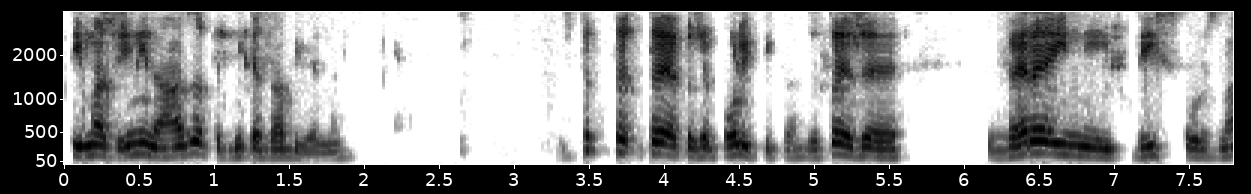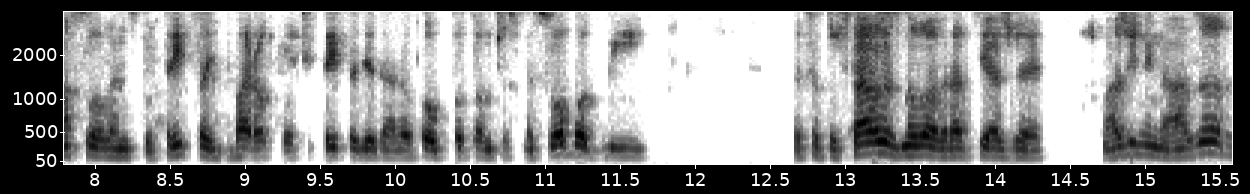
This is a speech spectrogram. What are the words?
ty máš iný názor, tak my ťa zabijeme. To, to, to je akože politika, že to je, že verejný diskurs na Slovensku 32 rokov či 31 rokov po tom, čo sme slobodní, tak sa tu stále znova vracia, že máš iný názor,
